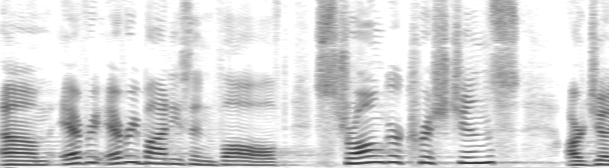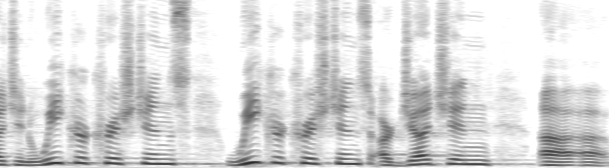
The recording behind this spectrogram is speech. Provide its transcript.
Um, every, everybody's involved. Stronger Christians, are judging weaker Christians. Weaker Christians are judging uh, uh,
